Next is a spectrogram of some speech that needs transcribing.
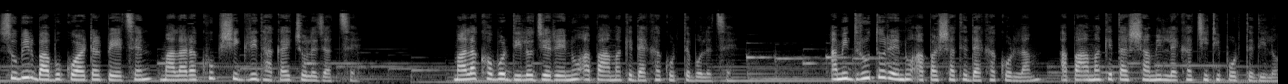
সুবীর বাবু কোয়ার্টার পেয়েছেন, মালারা খুব শীঘ্রই ঢাকায় চলে যাচ্ছে। মালা খবর দিল যে রেনু আপা আমাকে দেখা করতে বলেছে। আমি দ্রুত রেনু আপার সাথে দেখা করলাম, আপা আমাকে তার স্বামীর লেখা চিঠি পড়তে দিল।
